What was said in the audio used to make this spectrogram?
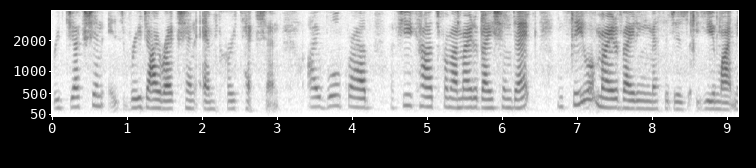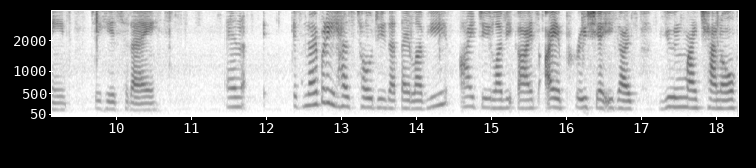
Rejection is redirection and protection. I will grab a few cards from my motivation deck and see what motivating messages you might need to hear today. And if nobody has told you that they love you, I do love you guys. I appreciate you guys viewing my channel.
